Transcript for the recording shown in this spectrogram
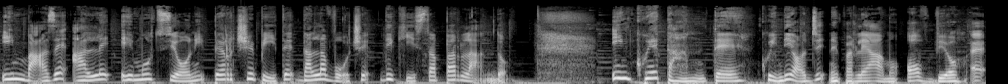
in base alle emozioni percepite dalla voce di chi sta parlando inquietante. Quindi oggi ne parliamo, ovvio. Eh.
